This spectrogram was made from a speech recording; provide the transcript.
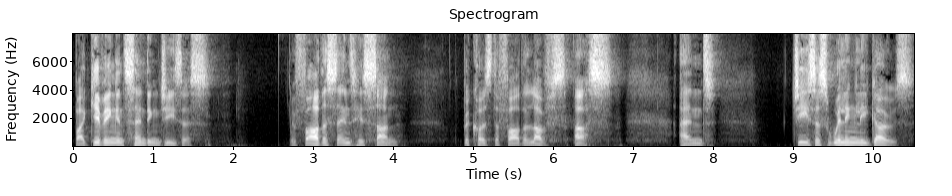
by giving and sending Jesus. The Father sends his Son because the Father loves us. And Jesus willingly goes,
